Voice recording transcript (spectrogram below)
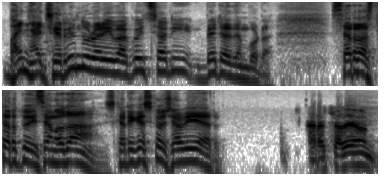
baina txirrindulari bakoitzani bere denbora. Zerra aztertu izango da, eskarrik asko, Xavier. Arratxaldeon.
